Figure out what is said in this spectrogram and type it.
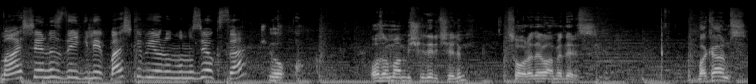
Maaşlarınızla ilgili başka bir yorumunuz yoksa Yok. O zaman bir şeyler içelim, sonra devam ederiz. Bakar mısın?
